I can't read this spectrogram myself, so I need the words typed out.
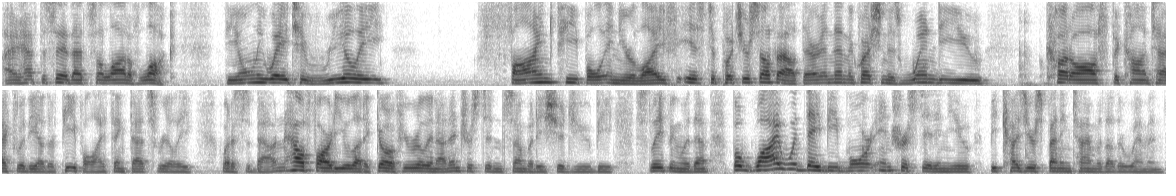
I have to say that's a lot of luck. The only way to really find people in your life is to put yourself out there. And then the question is, when do you cut off the contact with the other people. I think that's really what it's about. And how far do you let it go? If you're really not interested in somebody, should you be sleeping with them? But why would they be more interested in you because you're spending time with other women,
